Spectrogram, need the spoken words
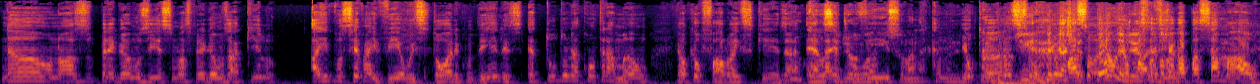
Não, nós pregamos isso, nós pregamos aquilo. Aí você vai ver o histórico deles, é tudo na contramão. É o que eu falo, a Você esquerda, não ela é de boa. ouvir isso lá na Câmara? Eu canso, dia. eu passo, não, eu, você tá eu chego a passar mal.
